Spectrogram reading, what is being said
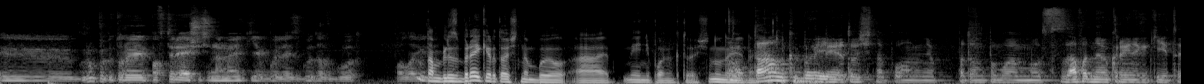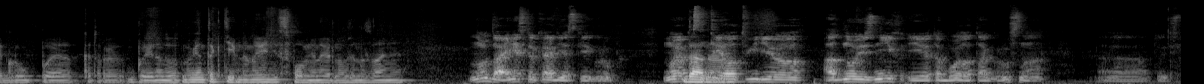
э, группы, которые повторяющиеся на маяке были из года в год. Половина. Ну, там Блюзбрейкер точно был, а я не помню, кто еще. Ну, наверное. Ну, танк были, я точно помню. Потом, по-моему, с Западной Украины какие-то группы, которые были на тот момент активны, но я не вспомню, наверное, уже название. Ну да, несколько одесских групп. Но я да, посмотрел да. вот видео одной из них, и это было так грустно. Э, то есть...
